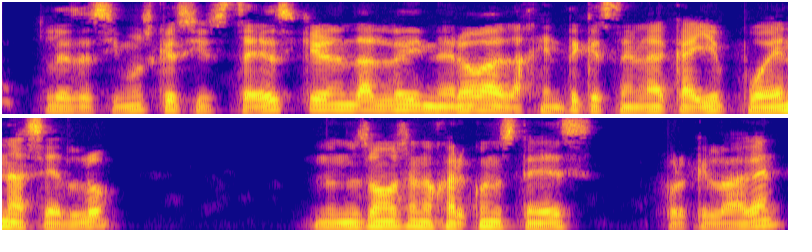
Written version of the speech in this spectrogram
les decimos que si ustedes quieren darle dinero a la gente que está en la calle, pueden hacerlo. No nos vamos a enojar con ustedes porque lo hagan.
